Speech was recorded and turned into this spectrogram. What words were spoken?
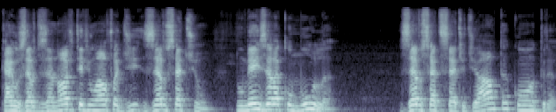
caiu 0,19, teve um alfa de 0,71. No mês ela acumula 0,77 de alta contra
